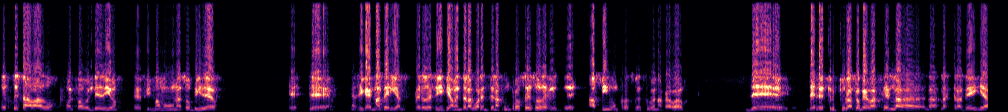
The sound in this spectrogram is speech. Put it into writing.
Este sábado, con el favor de Dios, eh, filmamos uno de esos videos. Este, así que hay material, pero definitivamente la cuarentena fue un proceso de, ha sido un proceso, bueno, acabado, de, de reestructurar lo que va a ser la, la, estrategia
